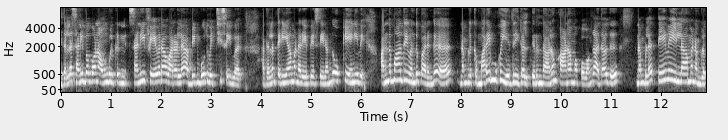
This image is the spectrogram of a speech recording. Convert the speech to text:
இதெல்லாம் சனி பகவான் அவங்களுக்கு சனி ஃபேவராக வரலை அப்படின்னு போது வச்சு செய்வார். அதெல்லாம் தெரியாமல் நிறைய பேர் செய்கிறாங்க ஓகே எனிவே அந்த மாதிரி வந்து பாருங்க நம்மளுக்கு மறைமுக எதிரிகள் இருந்தாலும் காணாமல் போவாங்க. அதாவது நம்மள தேவையில்லாமல் நம்மளை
